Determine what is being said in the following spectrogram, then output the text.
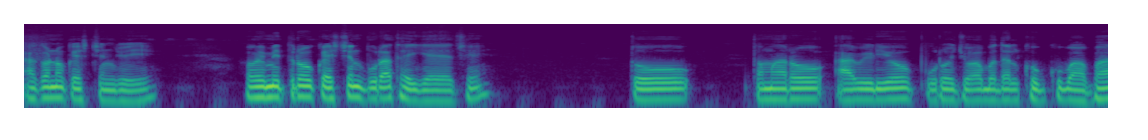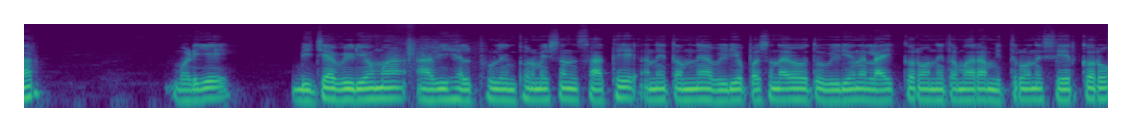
આગળનો ક્વેશ્ચન જોઈએ. હવે મિત્રો ક્વેશ્ચન પૂરા થઈ ગયા છે. તો તમારો આ વીડિયો પૂરો જોવા બદલ ખૂબ ખૂબ આભાર. મળીએ. બીજા વિડીયોમાં આવી હેલ્પફુલ ઇન્ફોર્મેશન સાથે અને તમને આ વીડિયો પસંદ આવ્યો હોય તો વિડીયોને લાઇક કરો અને તમારા મિત્રોને શેર કરો.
